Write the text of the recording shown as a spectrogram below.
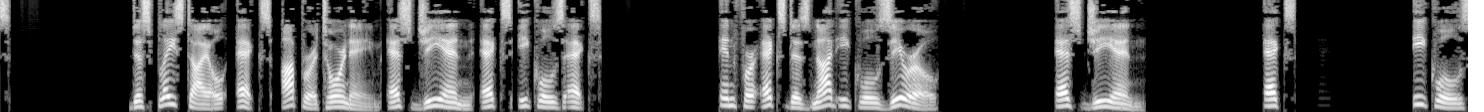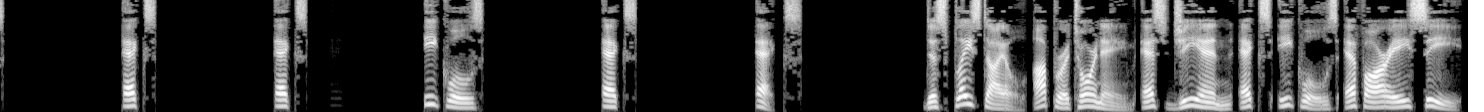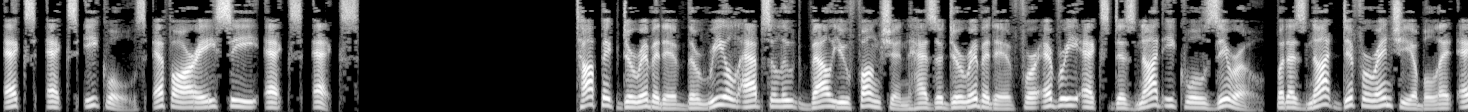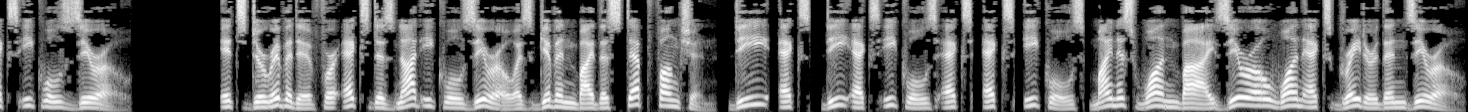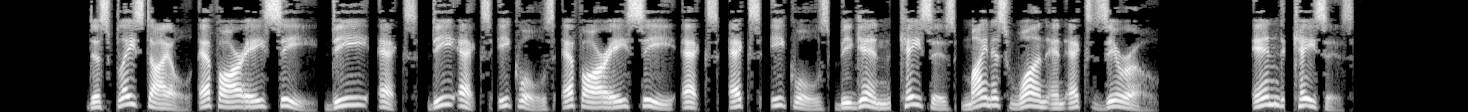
display style x operator name sgn x equals x. And for x does not equal 0 sgn x equals x. X equals x. X display style operator name sgn x equals frac x x equals frac x x Topic derivative The real absolute value function has a derivative for every x does not equal 0, but is not differentiable at x equals 0. Its derivative for x does not equal 0 is given by the step function d x dx equals x x equals minus 1 by 0 1 x greater than 0 display style frac d x dx equals frac x x equals begin cases minus 1 and x 0 end cases.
